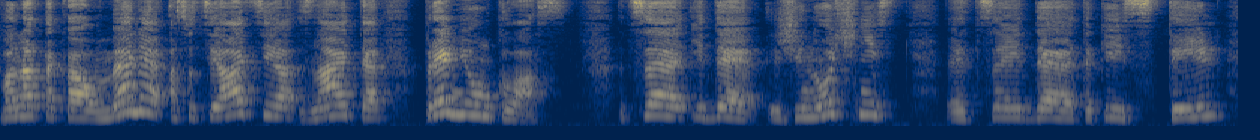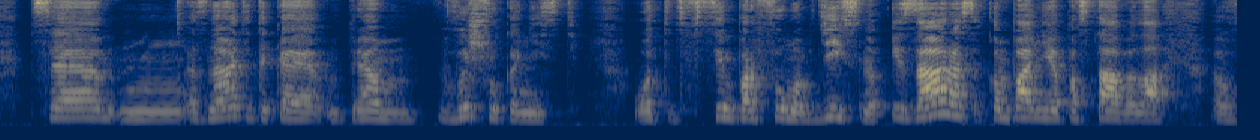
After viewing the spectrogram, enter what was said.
Вона така у мене асоціація, знаєте, преміум клас. Це іде жіночність, е, це йде такий стиль, це, знаєте, таке прям вишуканість. От з цим парфумом дійсно. І зараз компанія поставила в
